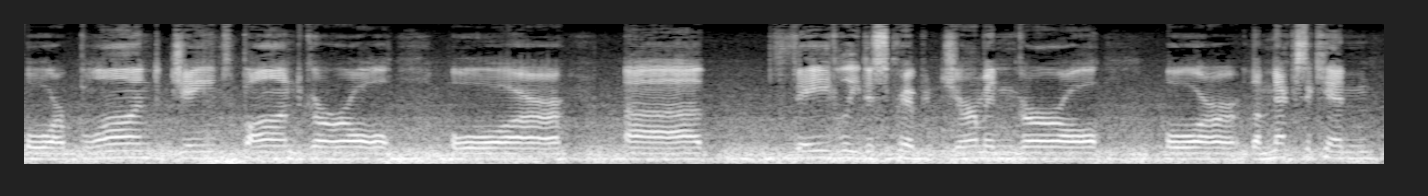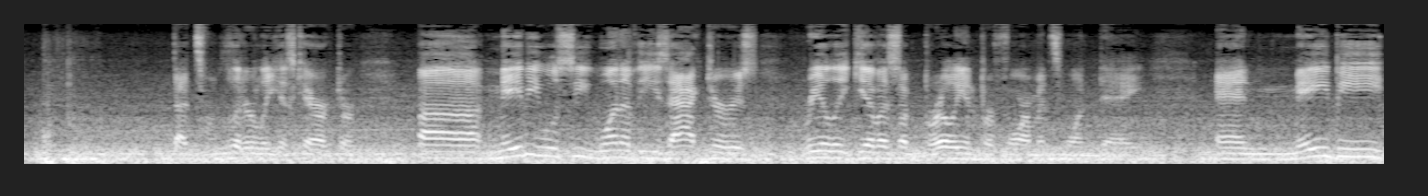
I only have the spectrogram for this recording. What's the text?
or blonde James Bond girl or vaguely descriptive German girl or the Mexican. That's literally his character. Uh, maybe we'll see one of these actors really give us a brilliant performance one day and maybe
